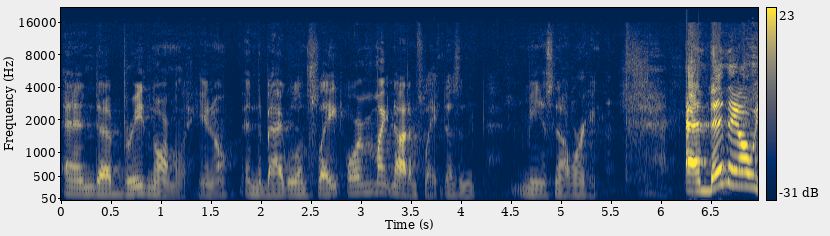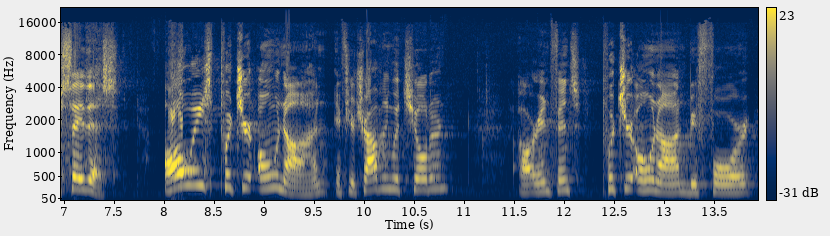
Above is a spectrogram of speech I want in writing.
and uh, breathe normally, you know, and the bag will inflate or might not inflate. Doesn't mean it's not working. And then they always say this always put your own on. If you're traveling with children or infants, put your own on before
